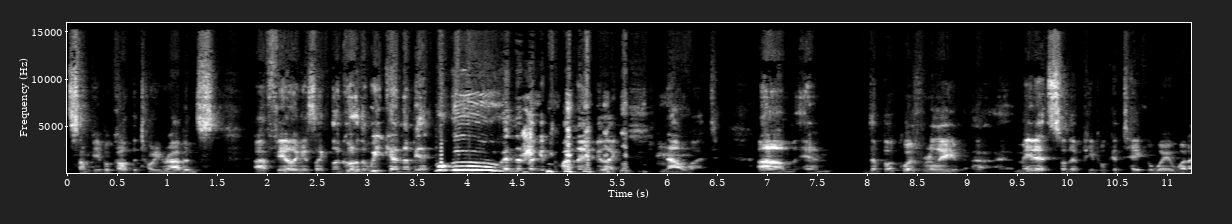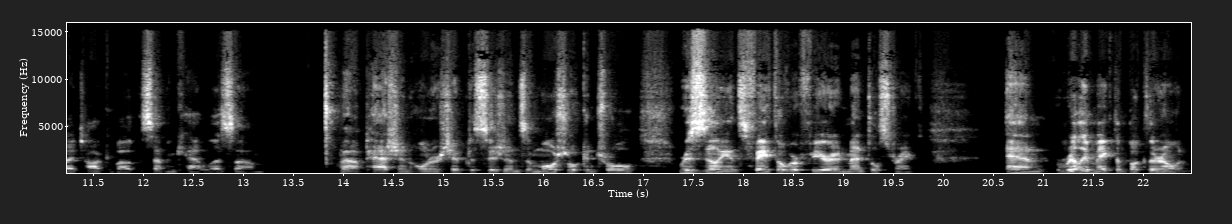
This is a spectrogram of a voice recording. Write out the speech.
some people call it the Tony Robbins uh, feeling. It's like they'll go to the weekend they'll be like woohoo! and then they'll get to Monday and be like now what? Um, and the book was really uh, made it so that people could take away what I talk about the seven catalysts um, uh, passion, ownership, decisions, emotional control, resilience, faith over fear, and mental strength. And really make the book their own.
